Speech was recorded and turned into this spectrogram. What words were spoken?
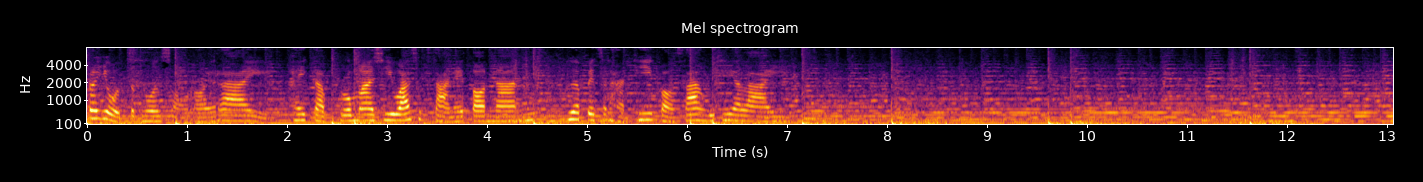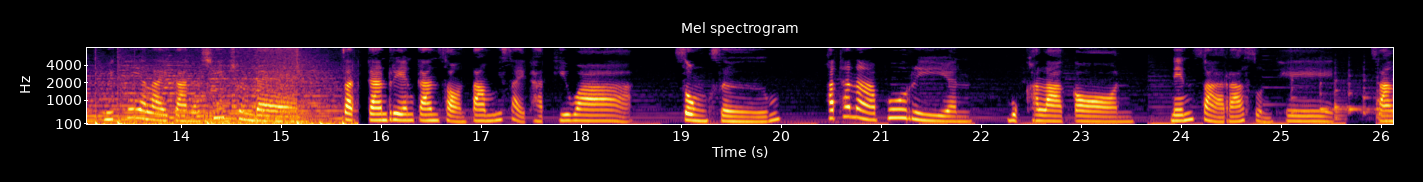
ประโยชน์จำนวน 200 ไร่ ให้กับกรมอาชีวศึกษาในตอนนั้น เพื่อเป็นสถานที่ก่อสร้างวิทยาลัยวิทยาลัยการอาชีพชนแดน จัดการเรียนการสอนตามวิสัยทัศน์ที่ว่า ส่งเสริม พัฒนาผู้เรียน บุคลากร เน้นสารสนเทศ สร้าง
